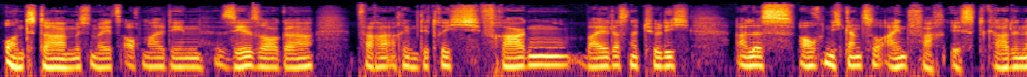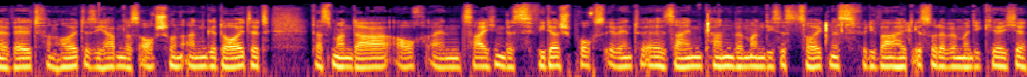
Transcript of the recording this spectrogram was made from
Und da müssen wir jetzt auch mal den Seelsorger Pfarrer Achim Dittrich fragen, weil das natürlich alles auch nicht ganz so einfach ist, gerade in der Welt von heute. Sie haben das auch schon angedeutet, dass man da auch ein Zeichen des Widerspruchs eventuell sein kann, wenn man dieses Zeugnis für die Wahrheit ist oder wenn man die Kirche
